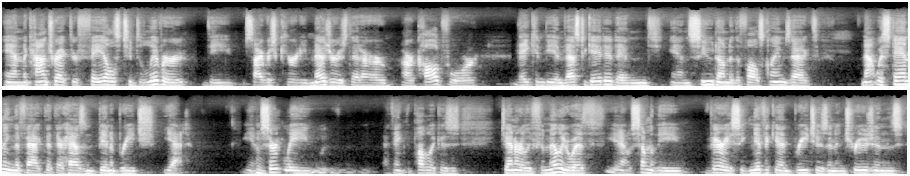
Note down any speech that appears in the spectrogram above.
and the contractor fails to deliver the cybersecurity measures that are, are called for, they can be investigated and, and sued under the False Claims Act, notwithstanding the fact that there hasn't been a breach yet. You know, hmm. certainly, I think the public is generally familiar with, you know, some of the very significant breaches and intrusions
